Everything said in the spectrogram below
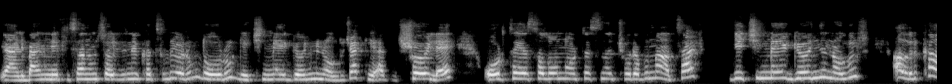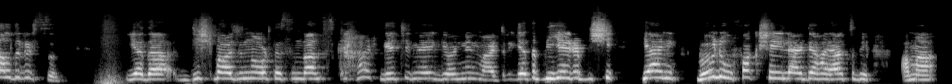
Yani ben Nefis Hanım söylediğine katılıyorum. Doğru geçinmeye gönlün olacak. Yani şöyle ortaya salonun ortasına çorabını atar. Geçinmeye gönlün olur. Alır kaldırırsın. Ya da diş macunun ortasından sıkar. Geçinmeye gönlün vardır. Ya da bir yere bir şey. Yani böyle ufak şeylerde hayatı bir ama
